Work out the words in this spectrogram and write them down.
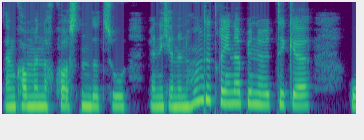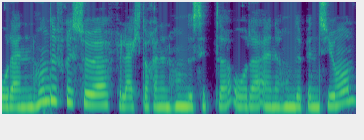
Dann kommen noch Kosten dazu, wenn ich einen Hundetrainer benötige oder einen Hundefriseur, vielleicht auch einen Hundesitter oder eine Hundepension.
